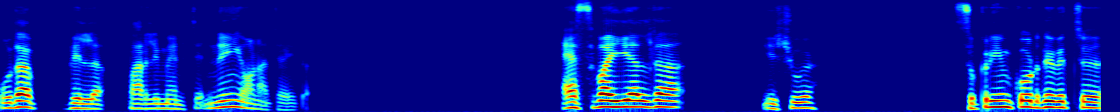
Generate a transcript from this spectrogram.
ਉਹਦਾ ਬਿੱਲ ਪਾਰਲੀਮੈਂਟ 'ਚ ਨਹੀਂ ਆਉਣਾ ਚਾਹੀਦਾ। ਐਸਵਾਈਐਲ ਦਾ ਇਸ਼ੂ ਹੈ। ਸੁਪਰੀਮ ਕੋਰਟ ਦੇ ਵਿੱਚ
